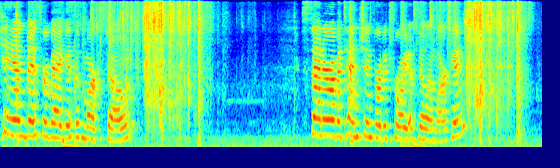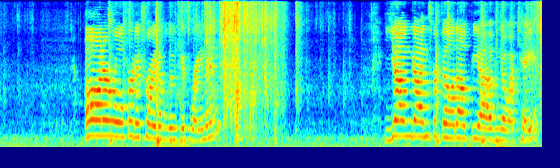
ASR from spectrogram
Canvas for Vegas of Mark Stone. Center of Attention for Detroit of Dylan Larkin. Honor Roll for Detroit of Lucas Raymond. Young Guns for Philadelphia of Noah Cates.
